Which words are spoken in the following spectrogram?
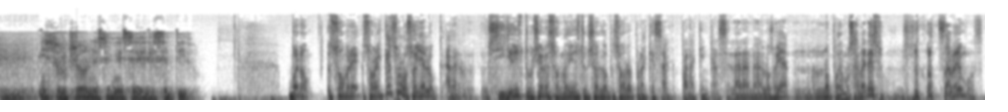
eh, instrucciones en ese sentido. Bueno, sobre, sobre el caso Lozoya, lo, a ver, si dio instrucciones o no dio instrucciones López Obrador para que, para que encarcelaran a Lozoya, no, no podemos saber eso, no lo sabemos.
